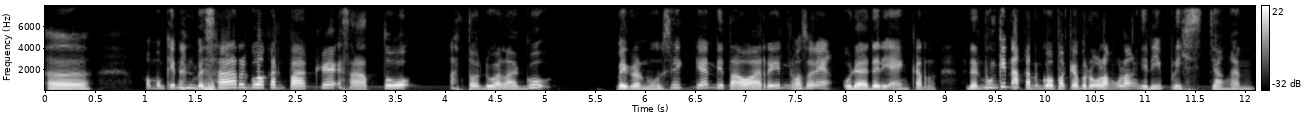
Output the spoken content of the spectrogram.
uh, kemungkinan besar gue akan pakai satu atau dua lagu background musik yang ditawarin. Maksudnya udah ada di anchor. Dan mungkin akan gue pakai berulang-ulang jadi please jangan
